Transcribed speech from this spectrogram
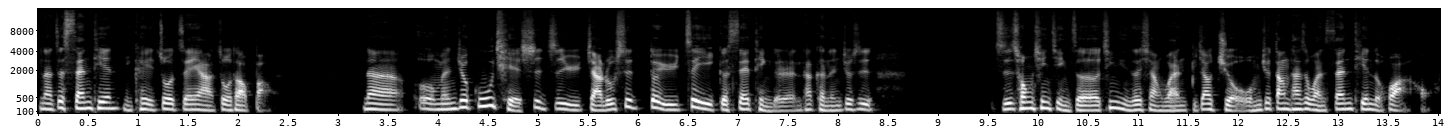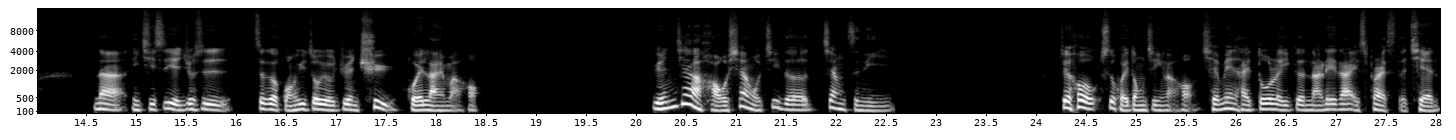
那这三天你可以坐 JR 坐到饱。那我们就姑且视之于，假如是对于这一个 setting 的人，他可能就是直冲轻井泽，轻井泽想玩比较久，我们就当他是玩三天的话哦，那你其实也就是这个广域周游券去回来嘛吼，原价好像我记得这样子你。最后是回东京了哈，前面还多了一个 Narita Express 的钱，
